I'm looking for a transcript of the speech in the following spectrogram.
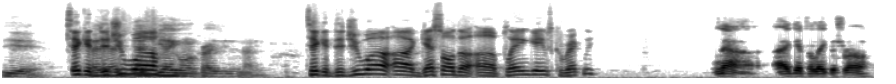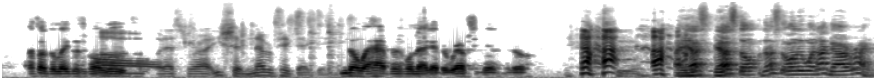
Yeah. Ticket, did you uh SGA going crazy tonight? Ticket, did you uh, uh guess all the uh playing games correctly? Nah, I get the Lakers wrong. I thought the Lakers were gonna oh, lose. Oh, that's right. You should never pick that game. You know what happens when I got the refs again, you know. hey, that's that's the that's the only one I got right.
